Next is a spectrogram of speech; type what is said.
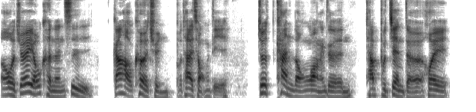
哦，我觉得有可能是刚好客群不太重叠，就看龙王的人。他不见得会，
